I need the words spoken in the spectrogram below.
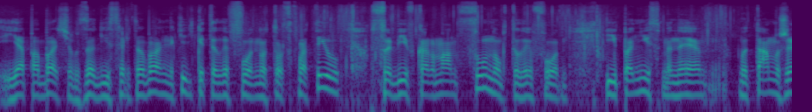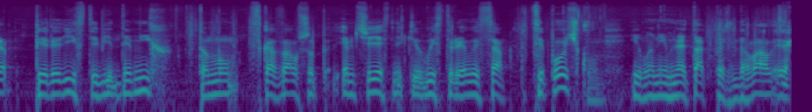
Я побачив заліз рятувальник, тільки телефон ото схватив, собі в карман сунув телефон і поніс мене, бо там вже перелізти він не міг. Тому сказав, щоб МЧСники вистроїлися в цепочку, і вони мене так передавали.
